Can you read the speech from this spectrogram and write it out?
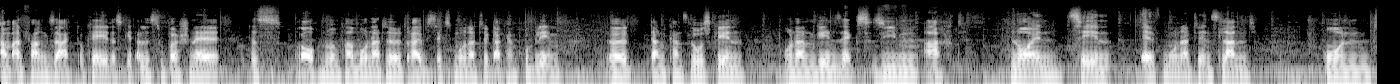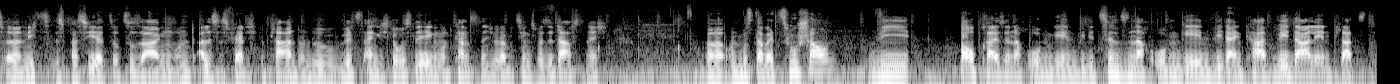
am Anfang sagt, okay, das geht alles super schnell, das braucht nur ein paar Monate, drei bis sechs Monate, gar kein Problem. Äh, dann kann es losgehen und dann gehen sechs, sieben, acht, neun, zehn, elf Monate ins Land und äh, nichts ist passiert sozusagen und alles ist fertig geplant und du willst eigentlich loslegen und kannst nicht oder beziehungsweise darfst nicht äh, und musst dabei zuschauen, wie Baupreise nach oben gehen, wie die Zinsen nach oben gehen, wie dein KfW-Darlehen platzt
